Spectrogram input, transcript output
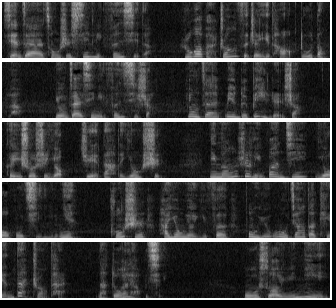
现在从事心理分析的，如果把庄子这一套读懂了，用在心理分析上，用在面对病人上，可以说是有绝大的优势。你能日理万机，又不起一念，同时还拥有一份不与物交的恬淡状态，那多了不起！无所于逆，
